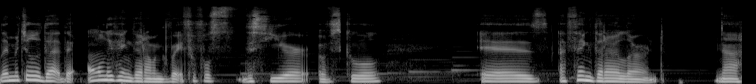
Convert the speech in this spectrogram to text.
Let me tell you that the only thing that I'm grateful for this year of school is a thing that I learned. Nah,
